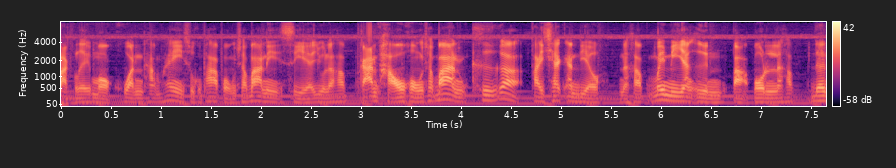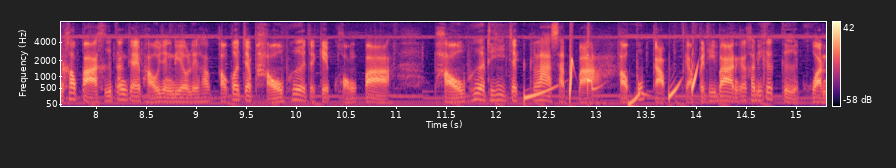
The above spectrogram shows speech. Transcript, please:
หลักๆ เลยหมอกควันทำให้สุขภาพของชาวบ้านนี่เสียอยู่แล้วครับ การเผาของชาวบ้านคือก็ไฟแช็กอันเดียวนะครับไม่มีอย่างอื่นปะปนแล้วครับเดินเข้าป่าคือตั้งใจเผาอย่างเดียวเลยครับเขาก็จะเผาเพื่อจะเก็บของป่า เผาเพื่อที่จะล่าสัตว์ป่าเผาปุ๊บกลับกลับไปที่บ้านก็คราวนี้ก็เกิดควัน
